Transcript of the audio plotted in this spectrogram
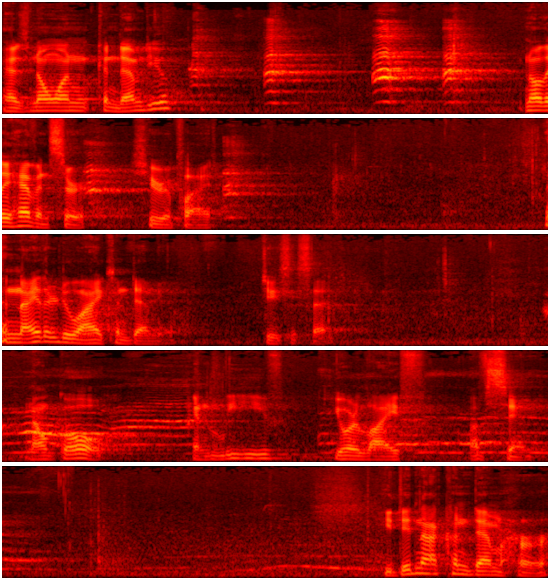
Has no one condemned you? No, they haven't, sir, she replied. Then neither do I condemn you, Jesus said. Now go and leave your life of sin. He did not condemn her,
